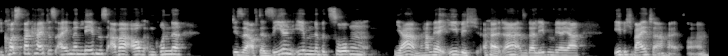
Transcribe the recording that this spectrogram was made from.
die Kostbarkeit des eigenen Lebens, aber auch im Grunde diese auf der Seelenebene bezogen, ja, haben wir ewig halt. Also da leben wir ja ewig weiter halt. So. ja.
